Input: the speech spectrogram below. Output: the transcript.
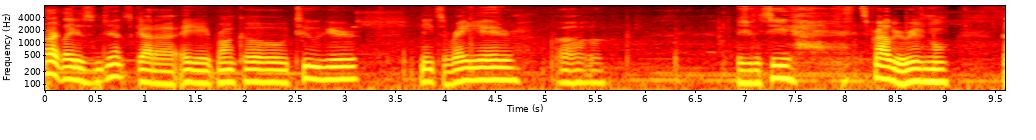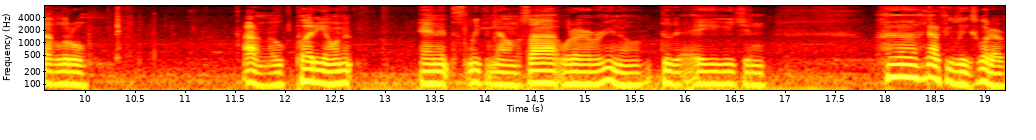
All right, ladies and gents, got a 88 Bronco 2 here. Needs a radiator. Uh, as you can see, it's probably original. Got a little, I don't know, putty on it. And it's leaking down the side, whatever, you know, due to age and uh, got a few leaks, whatever.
